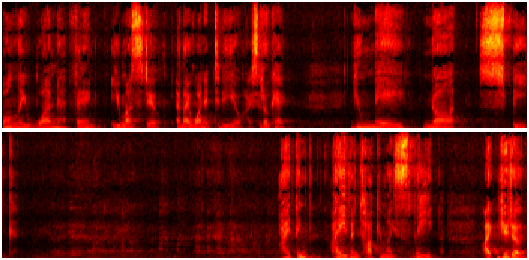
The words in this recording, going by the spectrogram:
only one thing you must do, and I want it to be you. I said, Okay. You may not speak. I think I even talk in my sleep. I, you know,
